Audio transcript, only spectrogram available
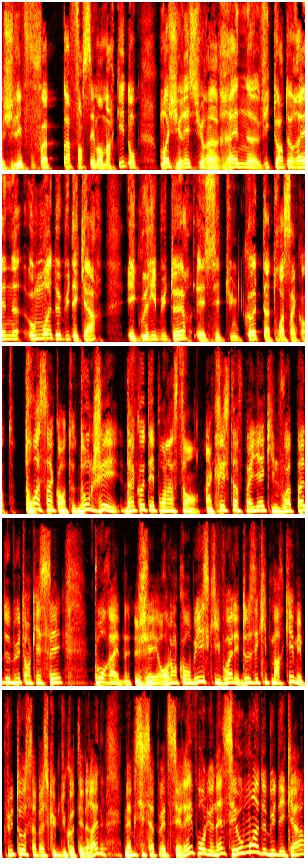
je les vois pas forcément marqués. Donc moi, j'irai sur un Rennes victoire de Rennes, au moins deux buts d'écart et Guéry buteur et c'est une cote à 3,50. 3,50. Donc j'ai d'un côté pour l'instant un Christophe Payet qui ne voit pas de but encaissé pour Rennes. J'ai Roland Courbis qui voit les deux équipes marquées, mais plutôt ça bascule du côté de Rennes, même si ça peut être serré. Pour Lionel, c'est au moins deux buts d'écart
